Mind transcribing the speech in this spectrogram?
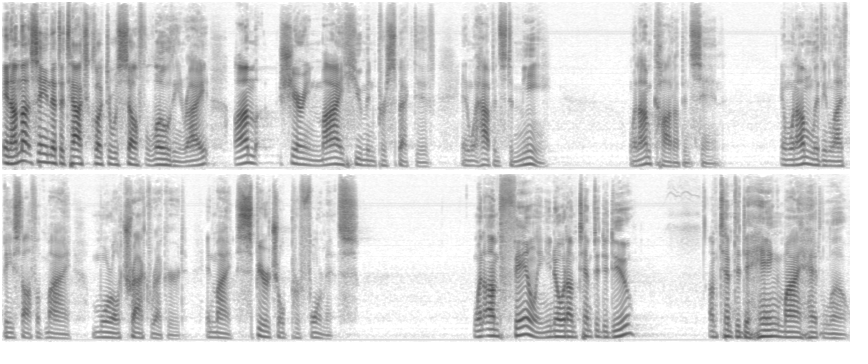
And I'm not saying that the tax collector was self loathing, right? I'm sharing my human perspective and what happens to me when I'm caught up in sin and when I'm living life based off of my moral track record and my spiritual performance. When I'm failing, you know what I'm tempted to do? I'm tempted to hang my head low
